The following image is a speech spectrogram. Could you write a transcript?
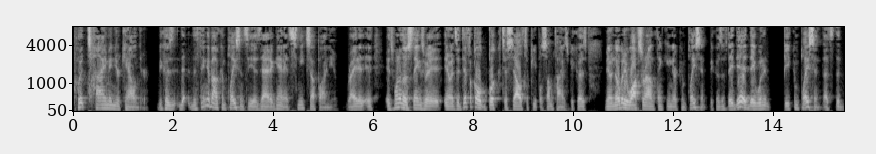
put time in your calendar because the, the thing about complacency is that again, it sneaks up on you, right? It, it, it's one of those things where, you know, it's a difficult book to sell to people sometimes because, you know, nobody walks around thinking they're complacent because if they did, they wouldn't be complacent. That's the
